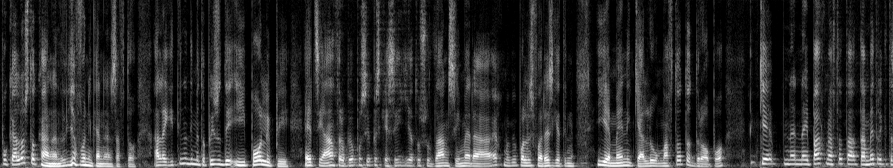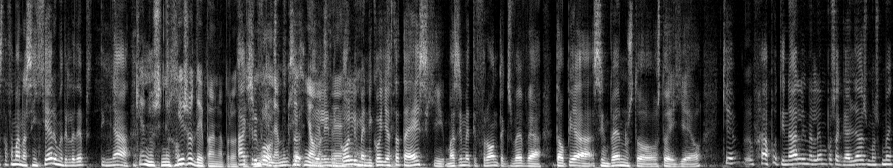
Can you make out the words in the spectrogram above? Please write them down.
που καλώς το κάνανε, δεν διαφωνεί κανένας αυτό. Αλλά γιατί να αντιμετωπίζονται οι υπόλοιποι έτσι, άνθρωποι, όπως είπες και εσύ για το Σουδάν σήμερα, έχουμε πει πολλές φορές για την Ιεμένη και αλλού, με αυτόν τον τρόπο και να, να υπάρχουν αυτά τα, τα μέτρα και τα σταθμά. Να συγχαίρουμε δηλαδή από τη μια. Και να συνεχίζονται οι παναπρόθεση. Ακριβώ. Να μην το, το ελληνικό λιμενικό για αυτά τα έσχη μαζί με τη Frontex βέβαια, τα οποία συμβαίνουν στο, στο Αιγαίο. Και από την άλλη να λέμε πως αγκαλιάζουμε ας πούμε,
